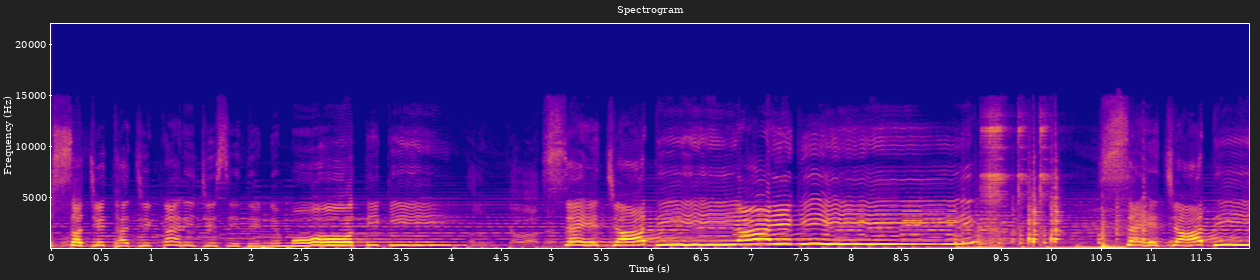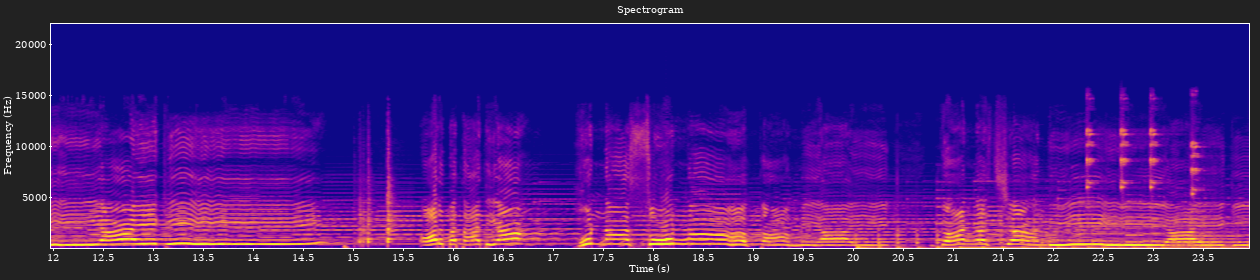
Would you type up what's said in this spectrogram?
सज धज कर जिस दिन मोती की सहजादी आएगी। सहजादी आएगी। और बता दिया होना सोना काम आए गाना चांदी आएगी।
